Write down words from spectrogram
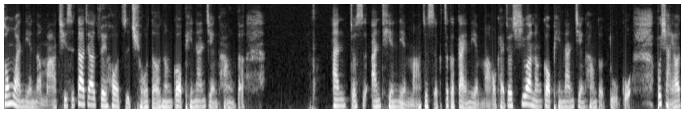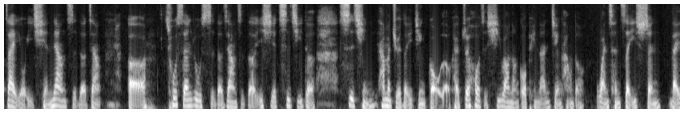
中晚年了嘛，其实大家最后只求得能够平安健康的。安就是安天年嘛，就是这个概念嘛。OK，就希望能够平安健康的度过，不想要再有以前那样子的这样，呃，出生入死的这样子的一些刺激的事情，他们觉得已经够了。OK，最后只希望能够平安健康的完成这一生来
